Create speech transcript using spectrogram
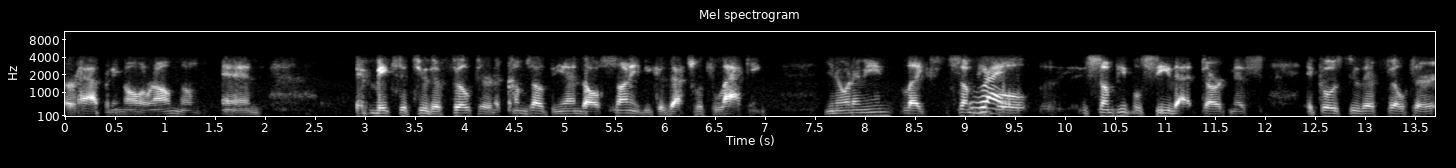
are happening all around them and it makes it through their filter and it comes out the end all sunny because that's what's lacking. You know what I mean? Like some people right. some people see that darkness, it goes through their filter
